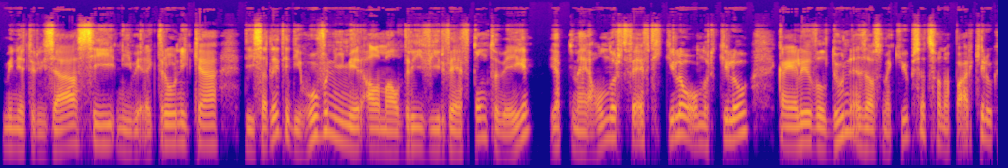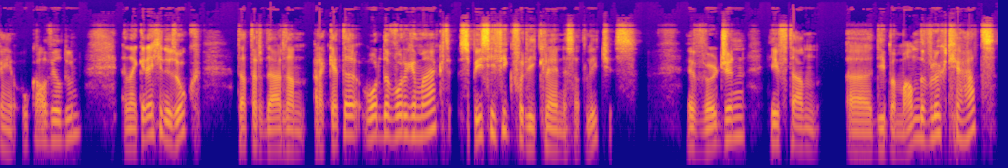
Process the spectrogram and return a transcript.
miniaturisatie, nieuwe elektronica. Die satellieten die hoeven niet meer allemaal 3, 4, 5 ton te wegen. Je hebt met 150 kilo, 100 kilo, kan je heel veel doen. En zelfs met CubeSats van een paar kilo kan je ook al veel doen. En dan krijg je dus ook dat er daar dan raketten worden voor gemaakt, specifiek voor die kleine satellietjes. Virgin heeft dan uh, die bemande vlucht gehad.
